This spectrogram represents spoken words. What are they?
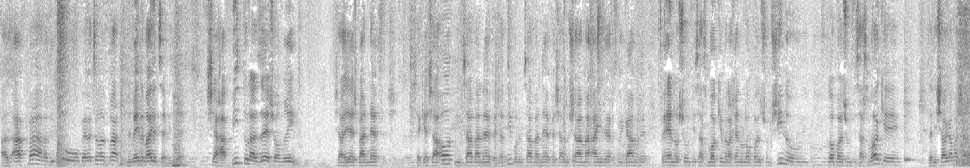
אז אף פעם הדיבור באמת שלא נפרד ממילא מה יוצא מזה? שהביטול הזה שאומרים שיש בנפש שכשהאות נמצא בנפש, הדיבור נמצא בנפש, אז הוא שם עין ואפס לגמרי, ואין לו שום תפיסה סמוקים, ולכן הוא לא פועל שום שינוי, לא פועל שום תפיסה סמוקים, זה נשאר גם עכשיו.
